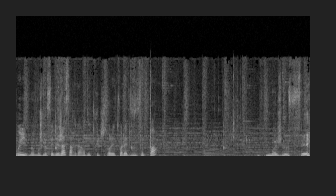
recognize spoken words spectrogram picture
oui, mais moi je le fais déjà ça, regarder Twitch sur les toilettes. Vous le faites pas Moi je le fais.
